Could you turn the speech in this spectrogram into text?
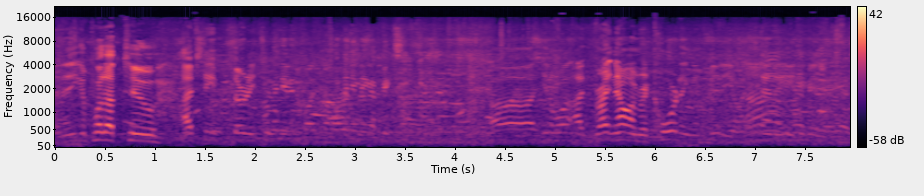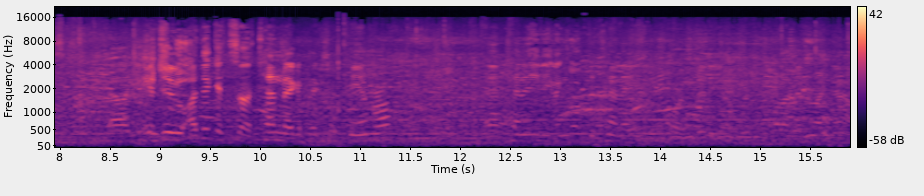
And then you can put up to I've seen thirty-two How many, how many megapixels? Uh, you know what? I, right now I'm recording a video at Ah, 1080. video, yes. Uh, you can do. I think it's a 10 megapixel camera and 1080. I can go up to 1080 for a video. What I'm in right now.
